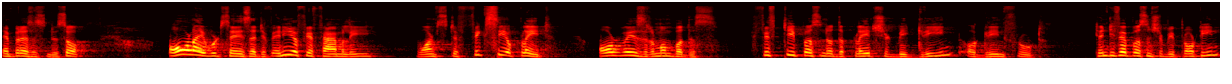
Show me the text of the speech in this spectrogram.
embrace this into. So all I would say is that if any of your family wants to fix your plate, always remember this. 50% of the plate should be green or green fruit. 25% should be protein,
